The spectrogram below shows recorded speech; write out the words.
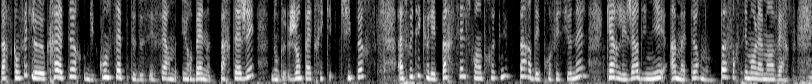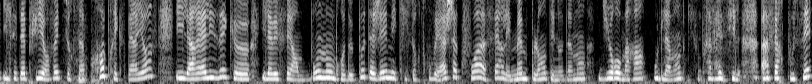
Parce qu'en fait, le créateur du concept de ces fermes urbaines partagées, donc Jean-Patrick Chippers, a souhaité que les parcelles soient entretenues par des professionnels, car les jardiniers amateurs n'ont pas forcément la main verte. Il s'est appuyé en fait sur sa propre expérience et il a réalisé qu'il avait fait un bon nombre de potagers, mais qu'il se retrouvait à chaque fois à faire les mêmes plantes, et notamment du romarin ou de la menthe, qui sont très faciles à faire pousser.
